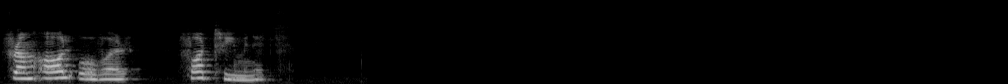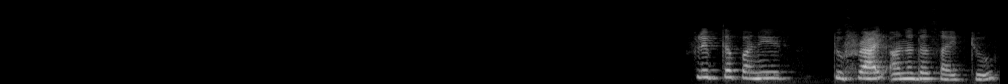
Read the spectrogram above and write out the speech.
from all over for 3 minutes. Flip the paneer to fry another side too.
